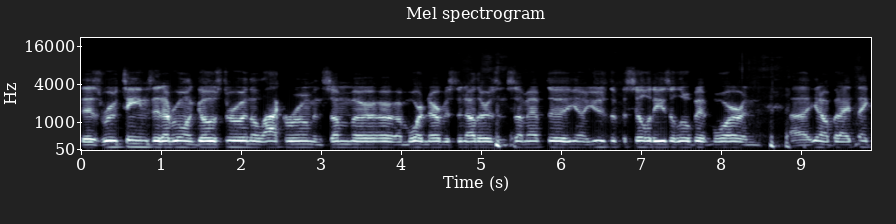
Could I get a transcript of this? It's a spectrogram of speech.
there's routines that everyone goes through in the locker room and some are, are, more nervous than others and some have to you know use the facilities a little bit more and uh, you know but i think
